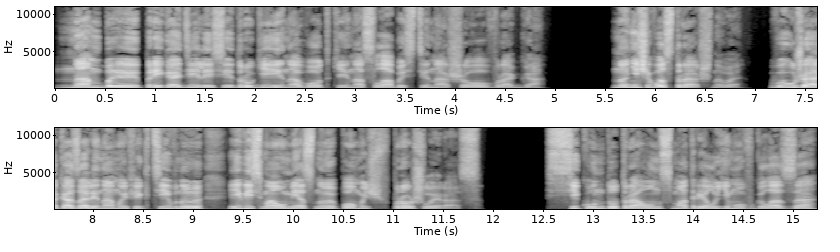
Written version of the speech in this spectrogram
Нам бы пригодились и другие наводки на слабости нашего врага. Но ничего страшного. Вы уже оказали нам эффективную и весьма уместную помощь в прошлый раз. Секунду Траун смотрел ему в глаза,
